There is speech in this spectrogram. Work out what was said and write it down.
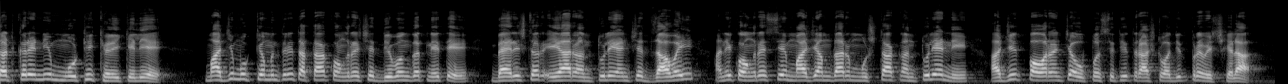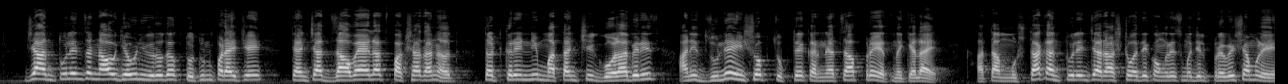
तटकरेंनी मोठी खेळी केली आहे. माजी मुख्यमंत्री तथा काँग्रेसचे दिवंगत नेते बॅरिस्टर ए आर अंतुले यांचे जावई आणि काँग्रेसचे माजी आमदार मुश्ताक अंतुले यांनी अजित पवारांच्या उपस्थितीत राष्ट्रवादीत प्रवेश केला. ज्या अंतुलेंचं नाव घेऊन विरोधक तुटून पडायचे त्यांच्या जावयालाच पक्षात आणत तटकरेंनी मतांची गोळाबेरीज आणि जुने हिशोब चुकते करण्याचा प्रयत्न केला आहे आता मुश्ताक अंतुलेंच्या राष्ट्रवादी काँग्रेसमधील प्रवेशामुळे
